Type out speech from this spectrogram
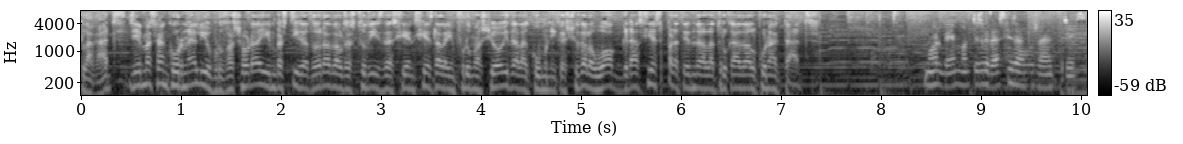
plegats. Gemma Sant Cornelio, professora i investigadora dels Estudis de Ciències de la Informació i de la Comunicació de la UOC, gràcies per atendre la trucada al Connectats. Molt bé, moltes gràcies a vosaltres.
